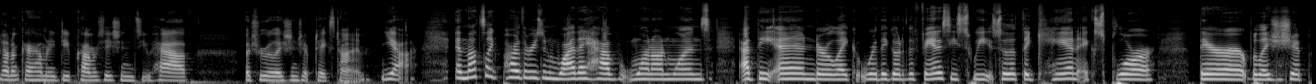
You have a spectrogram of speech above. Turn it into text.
I don't care how many deep conversations you have, a true relationship takes time. Yeah. And that's like part of the reason why they have one on ones at the end or like where they go to the fantasy suite so that they can explore their relationship.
